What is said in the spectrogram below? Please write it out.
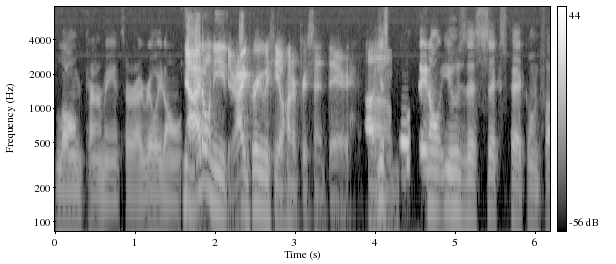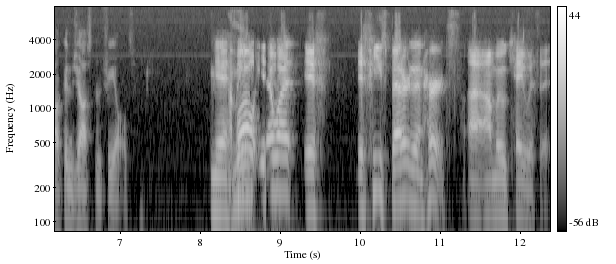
long term answer. I really don't. no, I don't either. I agree with you 100 percent there. I just Um, hope they don't use this six pick on fucking Justin Fields. Yeah. I mean- well, you know what? If if he's better than Hurts, I, I'm okay with it.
